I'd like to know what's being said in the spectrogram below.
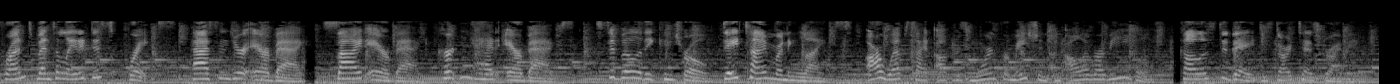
Front ventilated disc brakes, passenger airbag, side airbag, curtain head airbags, stability control, daytime running lights. Our website offers more information on all of our vehicles. Call us today to start test driving.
